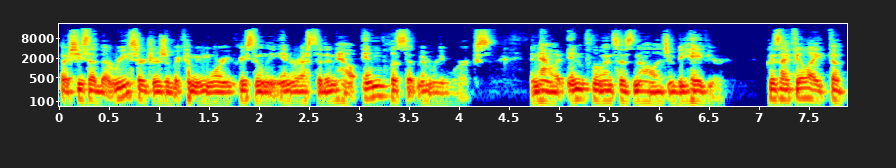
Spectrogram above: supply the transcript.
but she said that researchers are becoming more increasingly interested in how implicit memory works and how it influences knowledge and behavior because I feel like the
